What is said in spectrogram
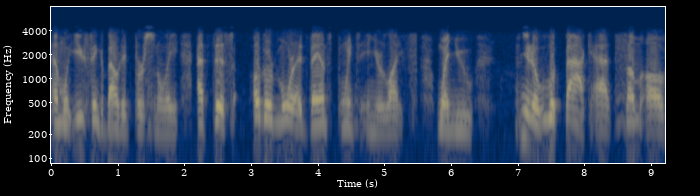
and what you think about it personally at this other more advanced point in your life when you you know look back at some of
